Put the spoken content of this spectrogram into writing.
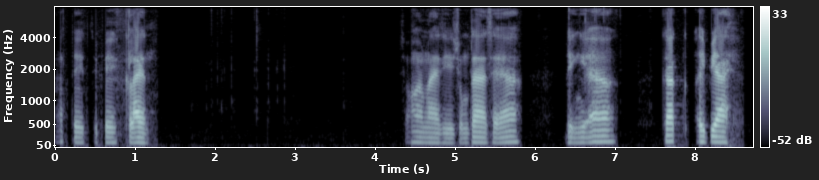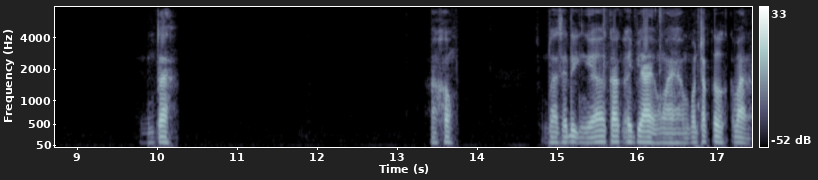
http client. Trong hàm này thì chúng ta sẽ định nghĩa các API của chúng ta. À không chúng ta sẽ định nghĩa các API ở ngoài hàm constructor các bạn ạ.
